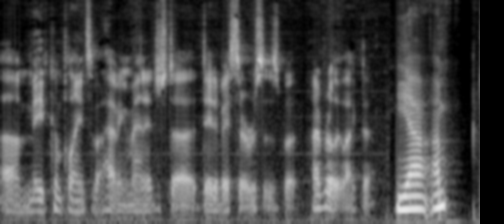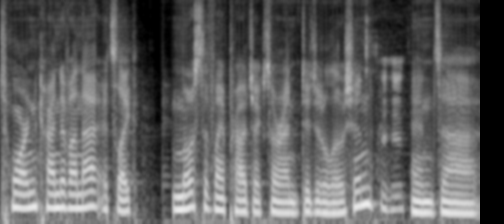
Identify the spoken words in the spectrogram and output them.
um, made complaints about having managed uh, database services, but I've really liked it. Yeah, I'm torn kind of on that. It's like most of my projects are on DigitalOcean, Mhm. and uh,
